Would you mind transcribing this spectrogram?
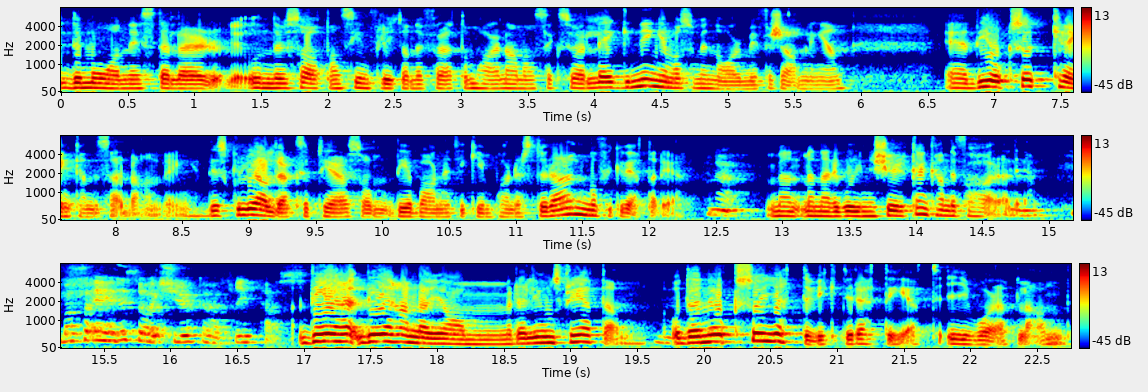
demoniskt eller under Satans inflytande för att de har en annan sexuell läggning än vad som är norm i församlingen. Eh, det är också kränkande särbehandling. Det skulle ju aldrig accepteras om det barnet gick in på en restaurang och fick veta det. Men, men, när det går in i kyrkan kan det få höra det. Mm. Varför är det så att kyrkan har fripass? Det, det handlar ju om religionsfriheten. Mm. Och den är också en jätteviktig rättighet i vårt land.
